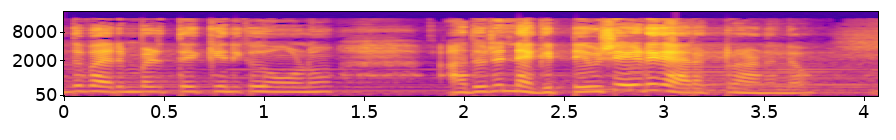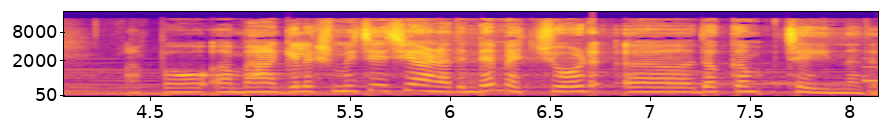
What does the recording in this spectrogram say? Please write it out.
ഇത് വരുമ്പോഴത്തേക്ക് എനിക്ക് തോന്നുന്നു അതൊരു നെഗറ്റീവ് ഷെയ്ഡ് ക്യാരക്ടറാണല്ലോ അപ്പോൾ ഭാഗ്യലക്ഷ്മി ചേച്ചിയാണ് അതിന്റെ മെച്ചുവേർഡ് ഇതൊക്കെ ചെയ്യുന്നത്.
